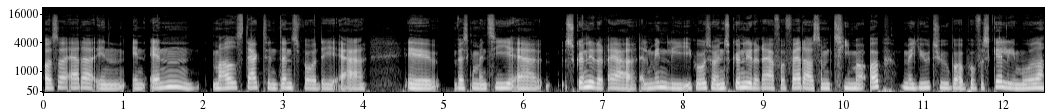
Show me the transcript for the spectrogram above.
og så er der en, en anden meget stærk tendens, hvor det er øh, hvad skal man sige, er skønlitterære, almindelige i gåsøjne skønlitterære forfattere, som teamer op med YouTubere på forskellige måder,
